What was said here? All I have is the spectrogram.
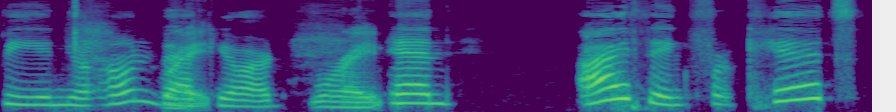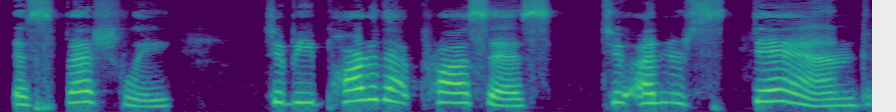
be in your own backyard. Right. right. And I think for kids, especially, to be part of that process, to understand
